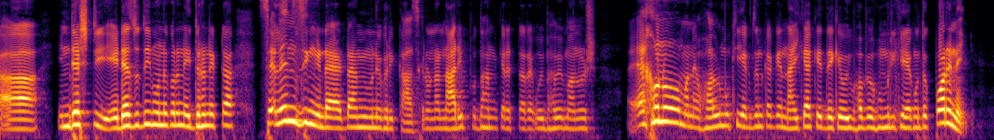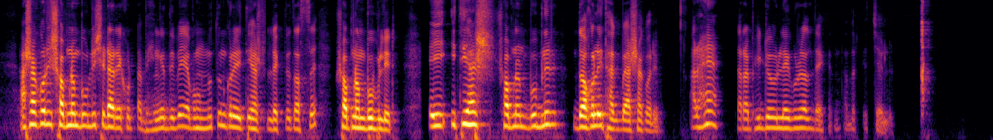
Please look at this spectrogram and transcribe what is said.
ইন্ডাস্ট্রি এটা যদি মনে করেন এই ধরনের একটা চ্যালেঞ্জিং এটা একটা আমি মনে করি কাজ। কেননা নারী প্রধান ক্যারেক্টার ওইভাবে মানুষ এখনও মানে হলমুখী একজনকাকে নায়িকাকে দেখে ওইভাবে হুমড়ি খেয়ে এখন তো পরে নেই। আশা করি শবনম বুবলি সেটা রেকর্ডটা ভেঙে দেবে এবং নতুন করে ইতিহাস লিখতে চাচ্ছে শবনম বুবলির। এই ইতিহাস শবনম বুবলির দখলেই থাকবে আশা করি। আর হ্যাঁ তারা ভিডিও রেগুলার দেখেন, তাদেরকে চ্যালেঞ্জ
